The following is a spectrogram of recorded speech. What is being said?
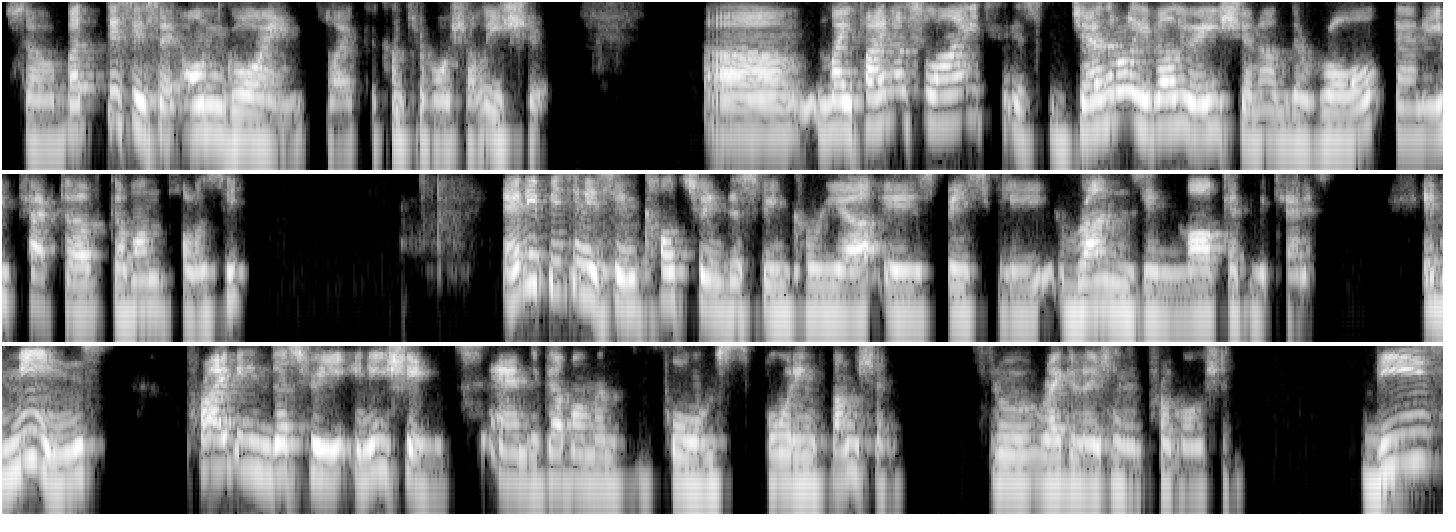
So, but this is an ongoing like a controversial issue. Um, my final slide is the general evaluation on the role and impact of government policy. Any business in culture industry in Korea is basically runs in market mechanism. It means private industry initiates and the government forms supporting function through regulation and promotion. These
